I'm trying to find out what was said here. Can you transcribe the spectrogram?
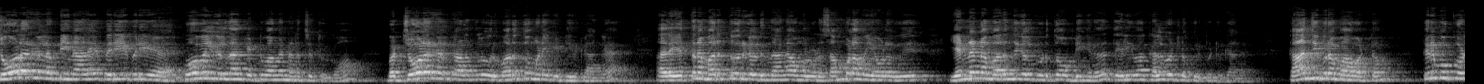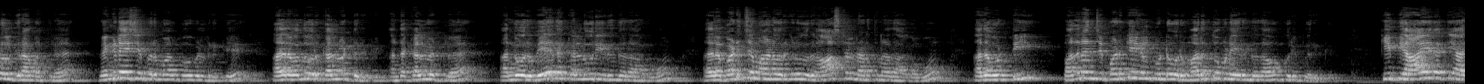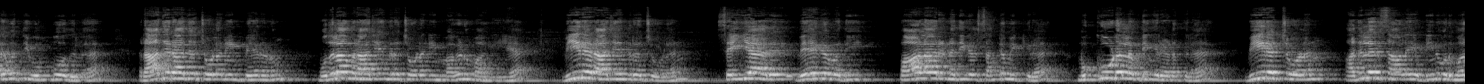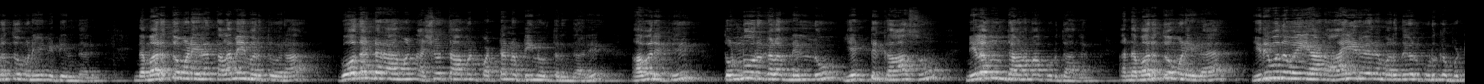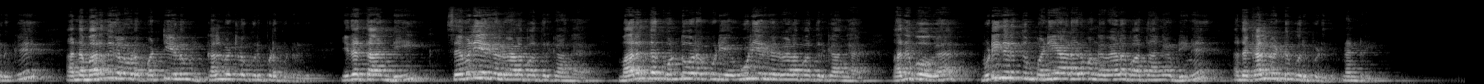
சோழர்கள் அப்படின்னாலே பெரிய பெரிய கோவில்கள் தான் கட்டுவாங்கன்னு நினச்சிட்டு இருக்கோம். பட் சோழர்கள் காலத்தில் ஒரு மருத்துவமனை கட்டியிருக்காங்க. அதில் எத்தனை மருத்துவர்கள் இருந்தாங்க அவங்களோட சம்பளம் எவ்வளவு என்னென்ன மருந்துகள் கொடுத்தோம் அப்படிங்கிறத தெளிவாக கல்வெட்டில் குறிப்பிட்டிருக்காங்க. காஞ்சிபுரம் மாவட்டம் திருமுக்கோடல் கிராமத்தில் வெங்கடேச பெருமாள் கோவில் இருக்கு. அதில் வந்து ஒரு கல்வெட்டு இருக்கு. அந்த கல்வெட்டில் அங்கே ஒரு வேத கல்லூரி இருந்ததாகவும் அதில் படித்த மாணவர்கள் ஒரு ஹாஸ்டல் நடத்தினதாகவும் அதை ஒட்டி பதினஞ்சு படுக்கைகள் கொண்ட ஒரு மருத்துவமனை இருந்ததாகவும் குறிப்பு இருக்குது கிபி ஆயிரத்தி அறுபத்தி ஒன்பதுல ராஜராஜ சோழனின் பேரனும் முதலாம் ராஜேந்திர சோழனின் மகனுமாகிய வீர ராஜேந்திர சோழன் செய்யாறு வேகவதி பாலாறு நதிகள் சங்கமிக்கிற முக்கூடல் அப்படிங்கிற இடத்துல வீரச்சோழன் அதிலர் சாலை அப்படின்னு ஒரு மருத்துவமனையை கட்டியிருந்தாரு. இந்த மருத்துவமனையில தலைமை மருத்துவரா கோதண்டராமன் அஸ்வத்தாமன் பட்டன் அப்படின்னு ஒருத்தர் இருந்தாரு. அவருக்கு தொண்ணூறு களம் நெல்லும் எட்டு காசும் நிலமும் தானமாக கொடுத்தாங்க. அந்த மருத்துவமனையில் இருபது வகையான ஆயுர்வேத மருந்துகள் கொடுக்கப்பட்டிருக்கு. அந்த மருந்துகளோட பட்டியலும் கல்வெட்டில் குறிப்பிடப்பட்டிருக்கு. இதை தாண்டி செவிலியர்கள் வேலை பார்த்துருக்காங்க. மருந்தை கொண்டு வரக்கூடிய ஊழியர்கள் வேலை பார்த்துருக்காங்க. அதுபோக முடிதிருத்தும் பணியாளரும் அங்கே வேலை பார்த்தாங்க அப்படின்னு அந்த கல்வெட்டு குறிப்பிடுது. நன்றி.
